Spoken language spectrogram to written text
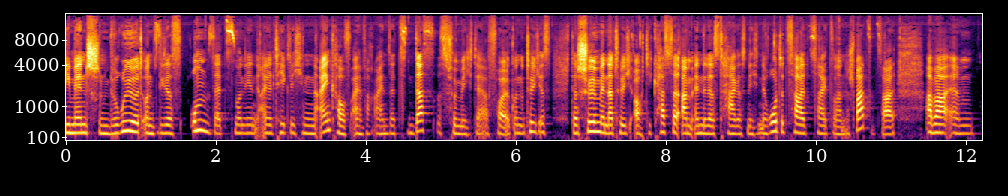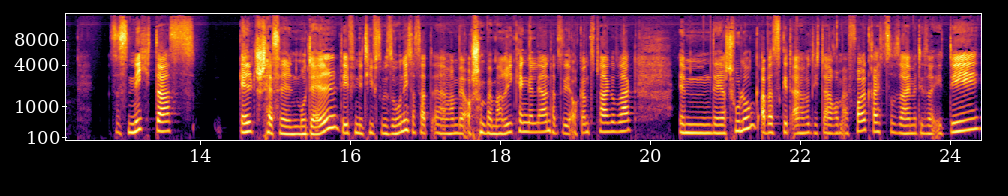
die Menschen berührt und die das umsetzen und ihren alltäglichen Einkauf einfach einsetzen. Das ist für mich der Erfolg. Und natürlich ist das schön, wenn natürlich auch die Kasse am Ende des Tages nicht eine rote Zahl zeigt, sondern eine schwarze Zahl. Aber ähm, es ist nicht das, Geldscheffeln-Modell, definitiv sowieso nicht. Das hat, äh, haben wir auch schon bei Marie kennengelernt, hat sie auch ganz klar gesagt. in der Schulung, aber es geht einfach wirklich darum, erfolgreich zu sein mit dieser Idee,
